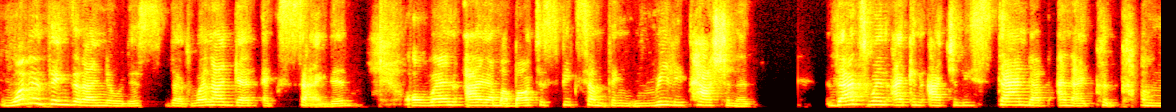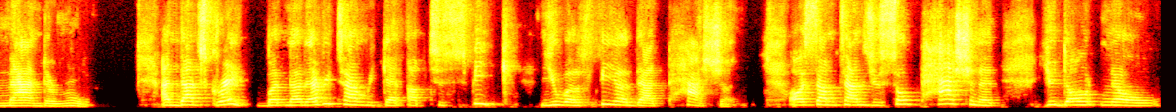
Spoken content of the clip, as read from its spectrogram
one of the things that I notice that when I get excited or when I am about to speak something really passionate, that's when I can actually stand up and I could command a room. And that's great, but not every time we get up to speak, you will feel that passion. Or sometimes you're so passionate, you don't know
